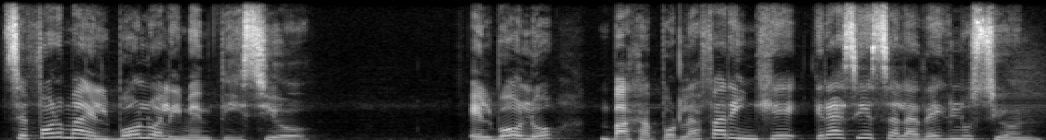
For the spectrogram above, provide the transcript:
se forma el bolo alimenticio. El bolo baja por la faringe gracias a la deglución.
